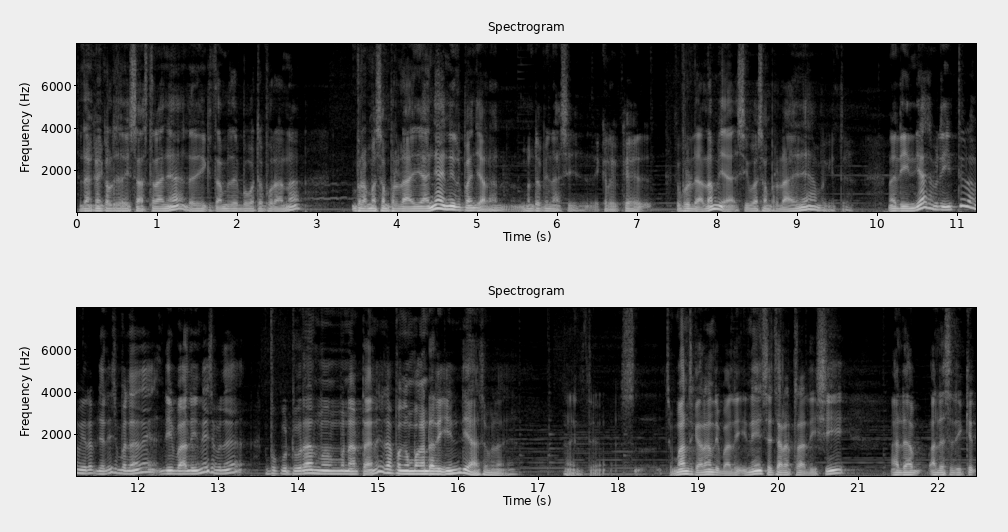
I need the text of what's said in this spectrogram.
Sedangkan kalau dari sastranya dari kita dari Bhagavata Purana Brahma sampradayanya ini rupanya jalan mendominasi kalau ke ke dalam ya siwa sampradayanya begitu Nah di India seperti itulah mirip. Jadi sebenarnya di Bali ini sebenarnya Pukuturan menata ini adalah pengembangan dari India sebenarnya. Nah itu. Cuman sekarang di Bali ini secara tradisi ada ada sedikit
